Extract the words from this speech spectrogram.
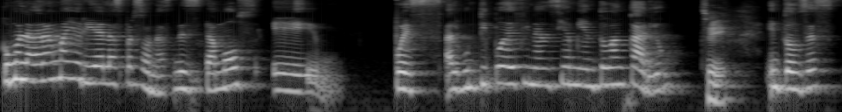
Como la gran mayoría de las personas necesitamos eh, pues algún tipo de financiamiento bancario. Sí. Entonces,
